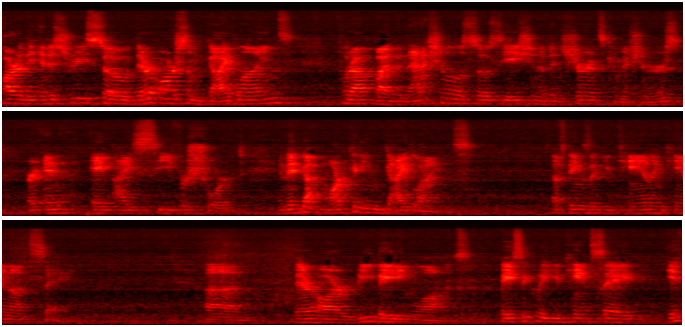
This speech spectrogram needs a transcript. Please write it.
part of the industry. So there are some guidelines put out by the National Association of Insurance Commissioners, or NAIC for short, and they've got marketing guidelines of things that you can and cannot say. Um, there are rebating laws. Basically, you can't say, if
